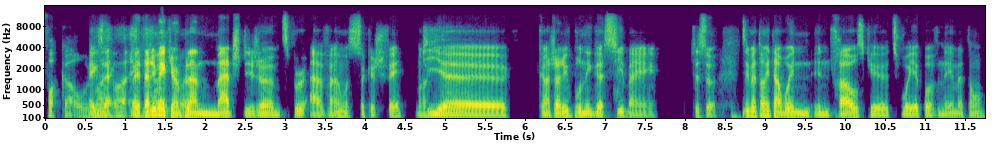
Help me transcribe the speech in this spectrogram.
fuck all. Exact. Ouais, ouais, mais tu arrives avec un plan de match déjà un petit peu avant. Moi, c'est ça que je fais. Ouais. Puis euh, quand j'arrive pour négocier, ben, c'est ça. Tu sais, mettons, il t'envoie une, une phrase que tu voyais pas venir, mettons.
